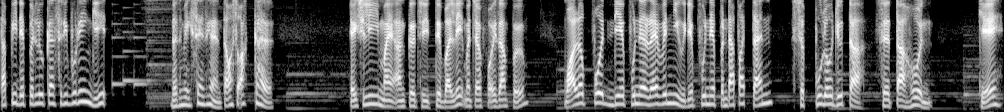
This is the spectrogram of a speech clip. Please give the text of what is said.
Tapi dia perlukan seribu ringgit. Doesn't make sense kan? Tak masuk akal. Actually, my uncle cerita balik macam for example, walaupun dia punya revenue, dia punya pendapatan 10 juta setahun. Okay,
